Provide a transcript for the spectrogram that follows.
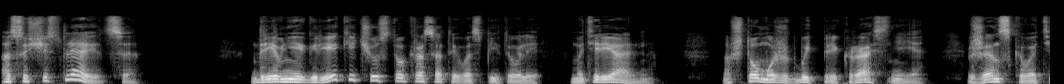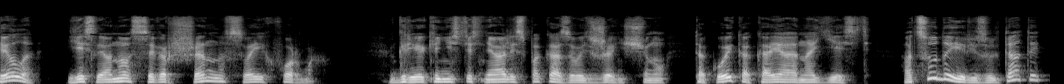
осуществляется? Древние греки чувство красоты воспитывали материально. Но что может быть прекраснее женского тела, если оно совершенно в своих формах? Греки не стеснялись показывать женщину – такой, какая она есть. Отсюда и результаты.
